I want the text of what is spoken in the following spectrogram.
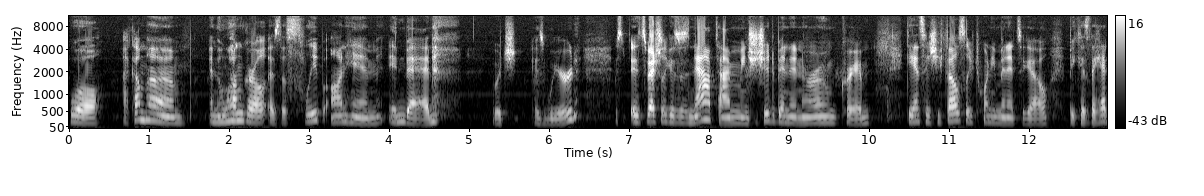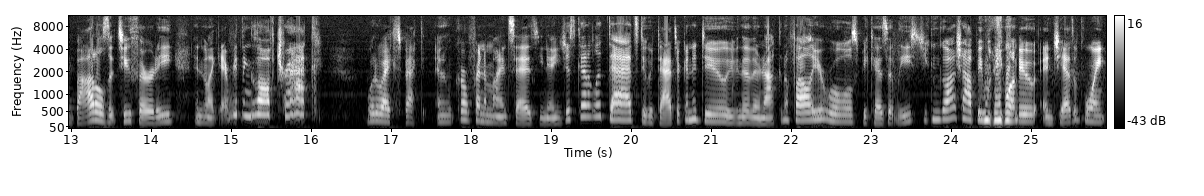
Well, I come home and the one girl is asleep on him in bed, which is weird, especially because it's nap time. I mean, she should have been in her own crib. Dan says she fell asleep 20 minutes ago because they had bottles at 2:30, and like everything's off track. What do I expect? And a girlfriend of mine says, you know, you just gotta let dads do what dads are gonna do, even though they're not gonna follow your rules, because at least you can go out shopping when you want to. And she has a point.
